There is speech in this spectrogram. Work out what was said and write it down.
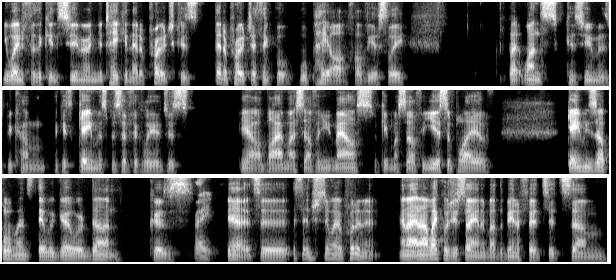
you're waiting for the consumer and you're taking that approach because that approach i think will will pay off obviously but once consumers become i guess gamers specifically are just yeah i'll buy myself a new mouse i'll get myself a year supply of gaming supplements there we go we're done. Because Right. yeah it's a it's an interesting way of putting it. And I, and I like what you're saying about the benefits. It's um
